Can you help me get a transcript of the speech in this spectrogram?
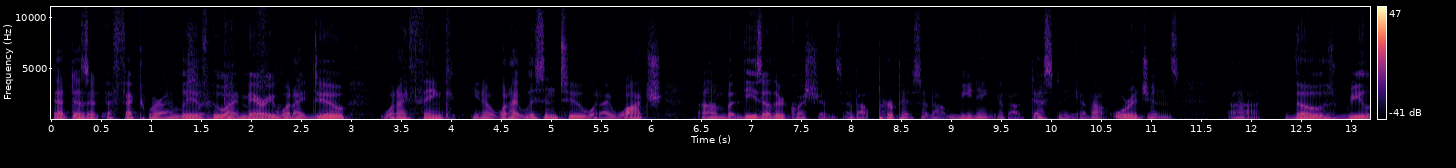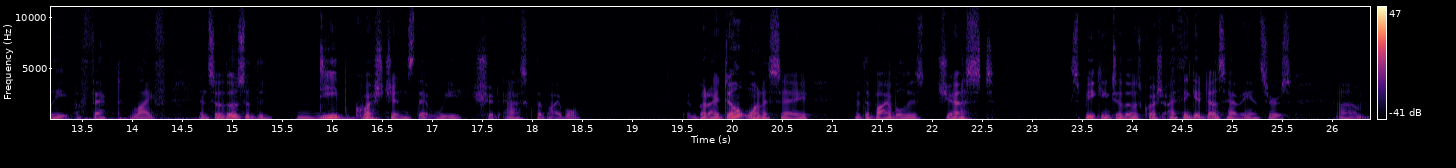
That doesn't affect where I live, like- who I marry, what I do, what I think, you know, what I listen to, what I watch. Um, but these other questions about purpose, about meaning, about destiny, about origins, uh, those really affect life. And so those are the deep questions that we should ask the Bible. But I don't want to say that the Bible is just speaking to those questions. I think it does have answers um,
